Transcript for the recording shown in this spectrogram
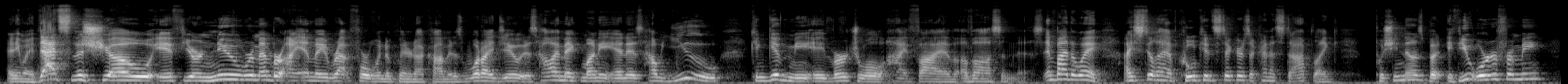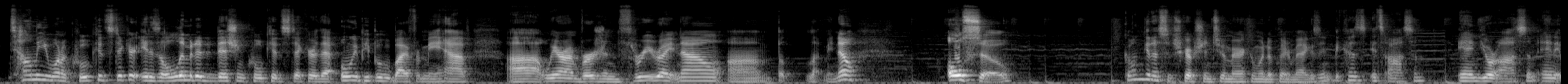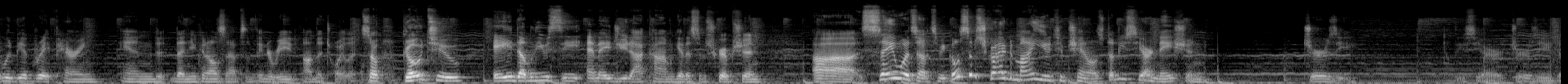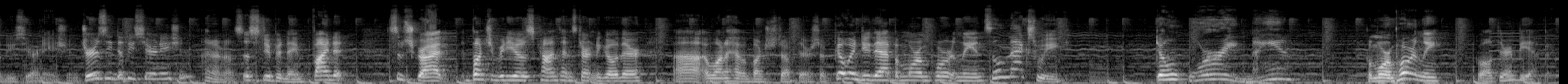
Anyway, that's the show. If you're new, remember I am a rep for windowcleaner.com. It is what I do, it is how I make money, and it is how you can give me a virtual high five of awesomeness. And by the way, I still have cool kid stickers. I kind of stopped like pushing those, but if you order from me, tell me you want a cool kid sticker. It is a limited edition cool kid sticker that only people who buy from me have. Uh, we are on version three right now, um, but let me know. Also, go and get a subscription to American Window Cleaner magazine because it's awesome and you're awesome and it would be a great pairing and then you can also have something to read on the toilet. So go to awcmag.com get a subscription. Uh, say what's up to me. Go subscribe to my youtube channel. It's wcr nation jersey. Wcr jersey wcr nation. Jersey wcr nation? I don't know. It's a stupid name. Find it subscribe. A bunch of videos, content starting to go there. Uh, I want to have a bunch of stuff there. So go and do that. But more importantly, until next week, don't worry, man. But more importantly, go out there and be epic.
